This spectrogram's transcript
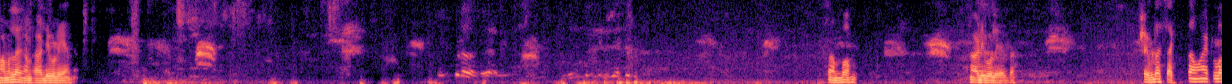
മണല കണ്ട? അടിപൊളിയാണ്. സംഭവം അടിപൊളിയാട്ടോ പക്ഷെ ഇവിടെ ശക്തമായിട്ടുള്ള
